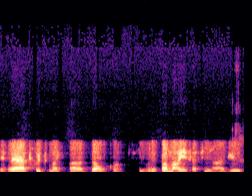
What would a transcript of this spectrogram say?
y avait un truc malsain là-dedans, quoi. Il voulait pas marier sa fille à un vieux.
